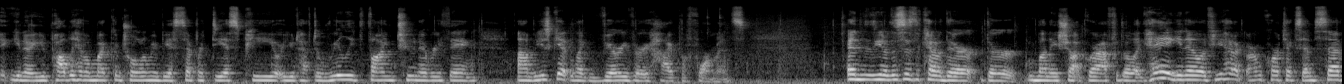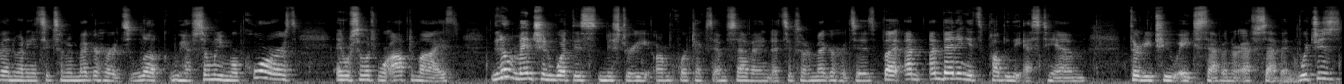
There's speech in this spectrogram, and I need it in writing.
you know you'd probably have a microcontroller, maybe a separate DSP, or you'd have to really fine tune everything. Um, you just get like very very high performance. And you know this is the kind of their their money shot graph where they're like, hey, you know, if you had an ARM Cortex M7 running at 600 megahertz, look, we have so many more cores and we're so much more optimized. They don't mention what this mystery ARM Cortex M7 at 600 megahertz is, but I'm, I'm betting it's probably the STM 32H7 or F7, which is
